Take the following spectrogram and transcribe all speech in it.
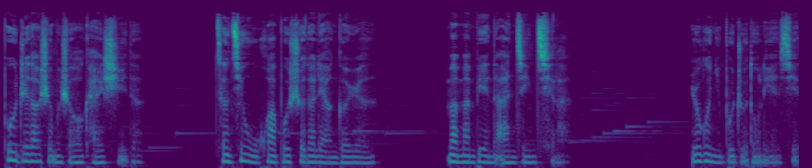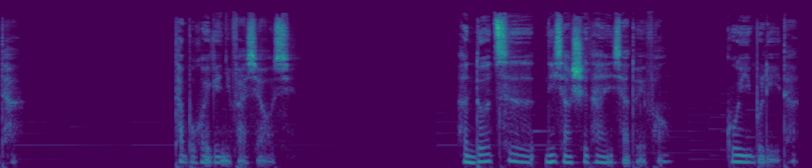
不知道什么时候开始的，曾经无话不说的两个人，慢慢变得安静起来。如果你不主动联系他，他不会给你发消息。很多次，你想试探一下对方。故意不理他，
